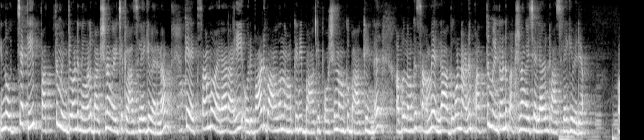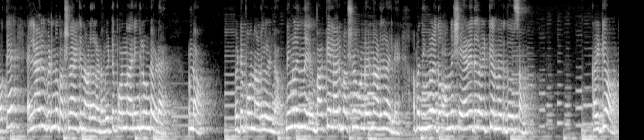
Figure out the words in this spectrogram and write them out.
ഇന്ന് ഉച്ചയ്ക്ക് പത്ത് മിനിറ്റ് കൊണ്ട് നിങ്ങൾ ഭക്ഷണം കഴിച്ച് ക്ലാസ്സിലേക്ക് വരണം. നമുക്ക് എക്സാം വരാറായി. ഒരുപാട് ഭാഗം നമുക്കിനി ബാക്കി പോർഷൻ നമുക്ക് ബാക്കിയുണ്ട്. അപ്പോൾ നമുക്ക് സമയമില്ല. അതുകൊണ്ടാണ് പത്ത് മിനിറ്റ് കൊണ്ട് ഭക്ഷണം കഴിച്ച് എല്ലാവരും ക്ലാസ്സിലേക്ക് വരിക. ഓക്കെ എല്ലാവരും ഇവിടുന്ന് ഭക്ഷണം കഴിക്കുന്ന ആളുകളാണോ? വീട്ടിൽ പോകുന്ന ആരെങ്കിലും ഉണ്ടോ ഇവിടെ ഉണ്ടോ? വീട്ടിൽ പോകുന്ന ആളുകളുണ്ടോ? നിങ്ങൾ ഇന്ന് ബാക്കി എല്ലാവരും ഭക്ഷണം കൊണ്ടുവരുന്ന ആളുകളല്ലേ? അപ്പം നിങ്ങളിത് ഒന്ന് ഷെയർ ചെയ്ത് കഴിക്കുമെന്നൊരു ദിവസം. കഴിക്കുമോ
